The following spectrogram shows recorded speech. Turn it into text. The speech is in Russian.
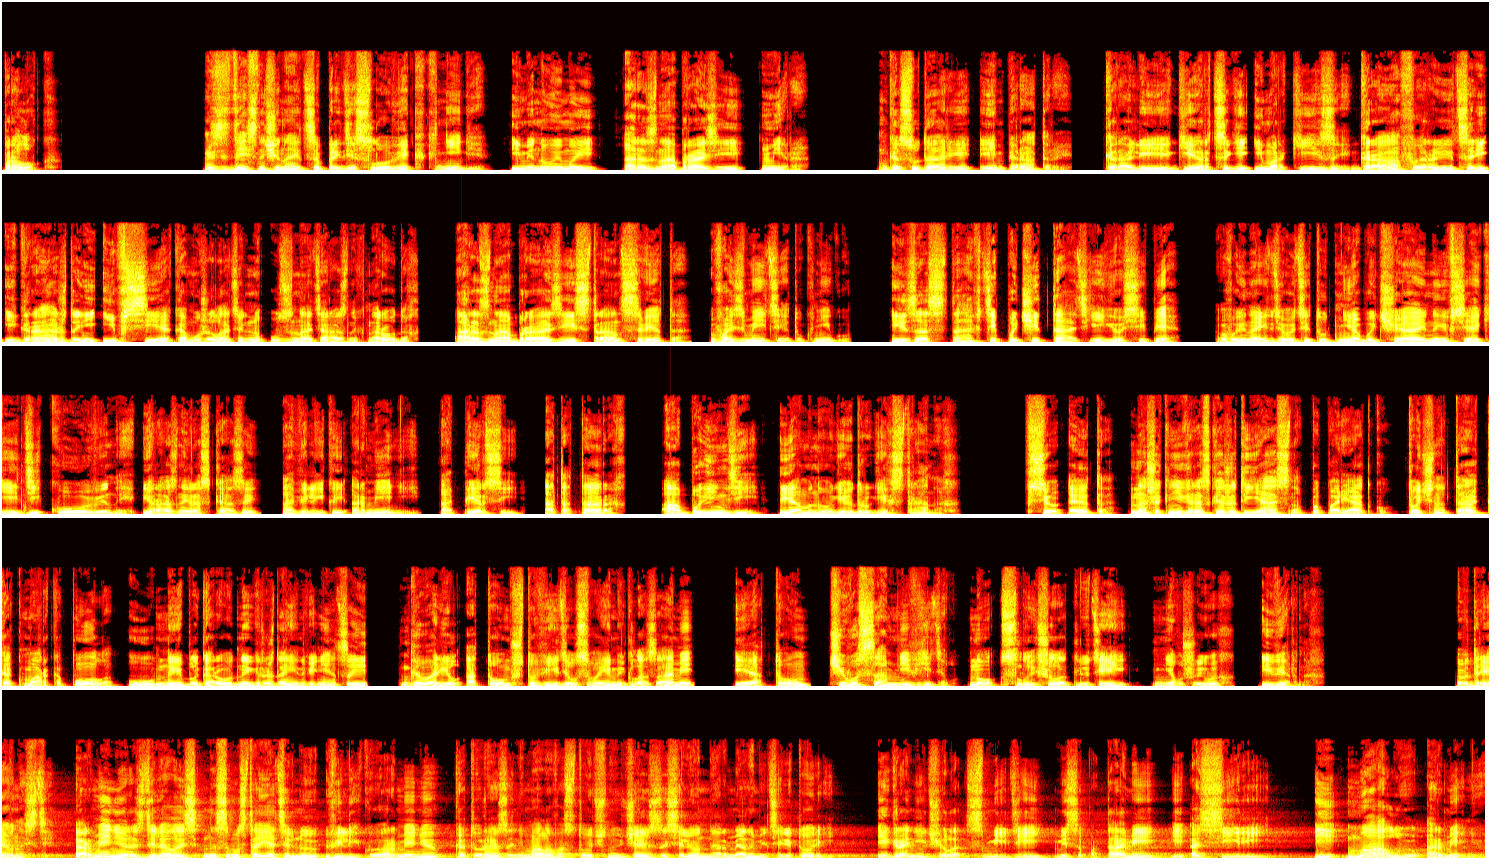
Пролог. Здесь начинается предисловие к книге, именуемой «О разнообразии мира». Государи и императоры, короли, герцоги и маркизы, графы, рыцари и граждане и все, кому желательно узнать о разных народах, о разнообразии стран света, возьмите эту книгу и заставьте почитать ее себе вы найдете тут необычайные всякие диковины и разные рассказы о Великой Армении, о Персии, о татарах, об Индии и о многих других странах. Все это наша книга расскажет ясно, по порядку, точно так, как Марко Поло, умный и благородный гражданин Венеции, говорил о том, что видел своими глазами, и о том, чего сам не видел, но слышал от людей нелживых и верных. В древности Армения разделялась на самостоятельную Великую Армению, которая занимала восточную часть заселенной армянами территории и граничила с Мидией, Месопотамией и Ассирией, и Малую Армению,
